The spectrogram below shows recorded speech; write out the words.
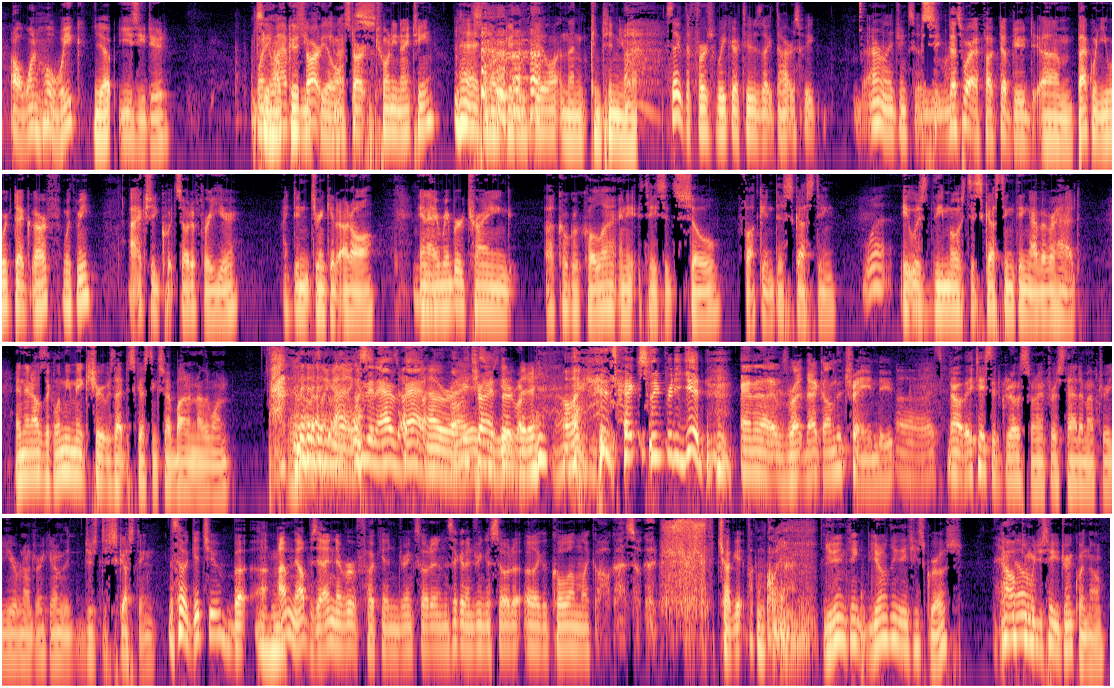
Oh, one whole week? Yep. Easy, dude. When See do how I have good to start? you feel. Can I start in 2019? See how good you feel, and then continue it. it's like the first week or two is like the hardest week. I don't really drink soda See, anymore. that's where I fucked up, dude. Um, back when you worked at Garf with me, I actually quit soda for a year. I didn't drink it at all. And I remember trying a Coca Cola, and it tasted so fucking disgusting. what? It was the most disgusting thing I've ever had. And then I was like, let me make sure it was that disgusting, so I bought another one. And was like, it wasn't as bad. All Let me try a third one. I'm like, it's actually pretty good. And uh, it was right back on the train, dude. Uh, that's, no, they tasted gross when I first had them after a year of not drinking them. They're just disgusting. that's how it gets you. But uh, Mm-hmm. I'm the opposite. I never fucking drink soda, and the second I drink a soda or like a cola, I'm like, oh god, it's so good. Chug it, fucking quit. You didn't think? You don't think they taste gross? How no. often would you say you drink one though?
